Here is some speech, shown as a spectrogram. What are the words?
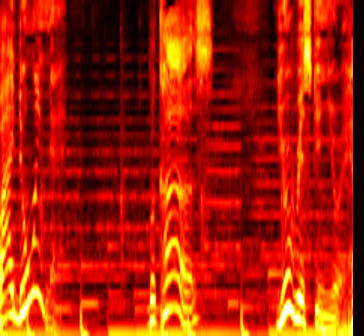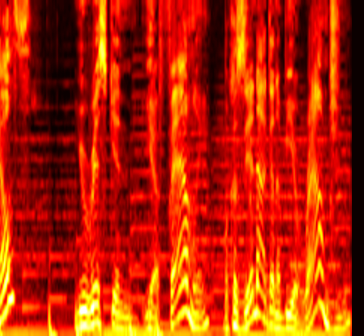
by doing that because you're risking your health, you're risking your family because they're not going to be around you.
